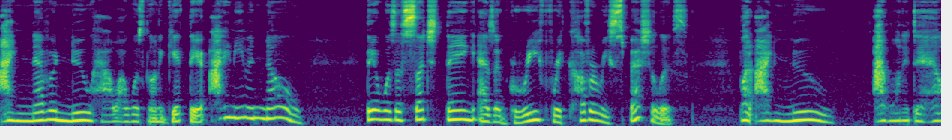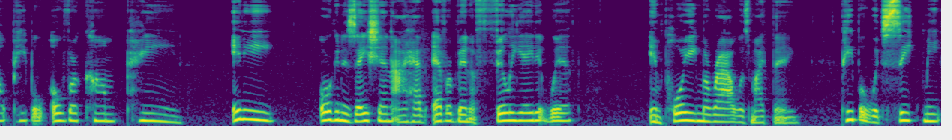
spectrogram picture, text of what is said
I never knew how I was going to get there. I didn't even know there was a such thing as a grief recovery specialist, but I knew I wanted to help people overcome pain. Any organization I have ever been affiliated with, employee morale was my thing. People would seek me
